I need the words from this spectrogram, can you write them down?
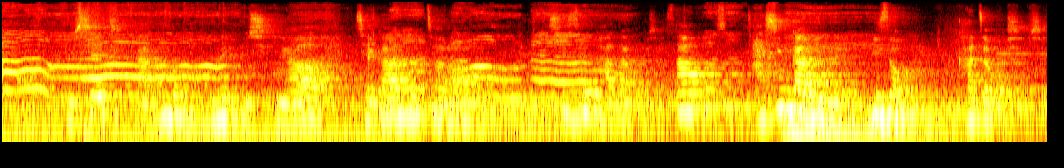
어, 루시아 치과 한번 방문해 보시고요. 제가 한 것처럼 시술 받아보셔서 자신감 있는 미소 가져보십시오.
